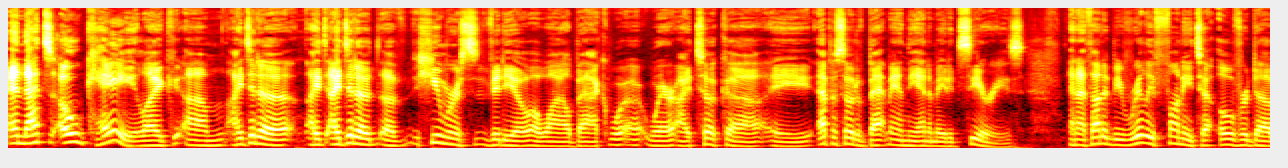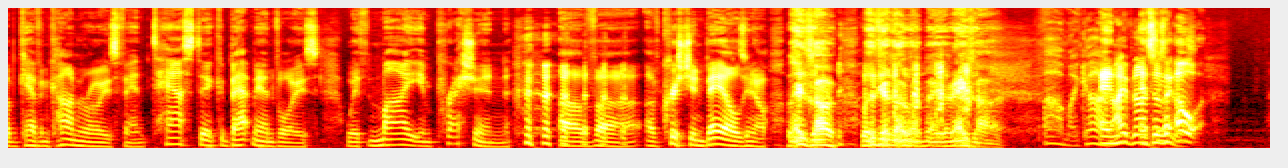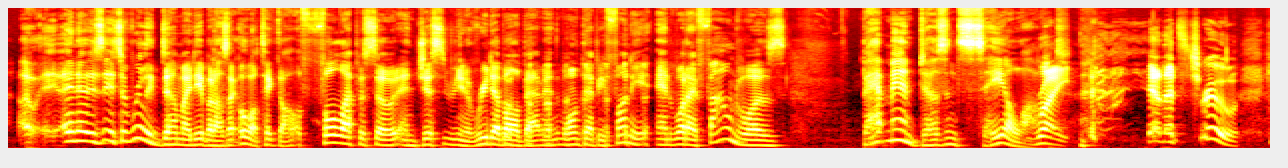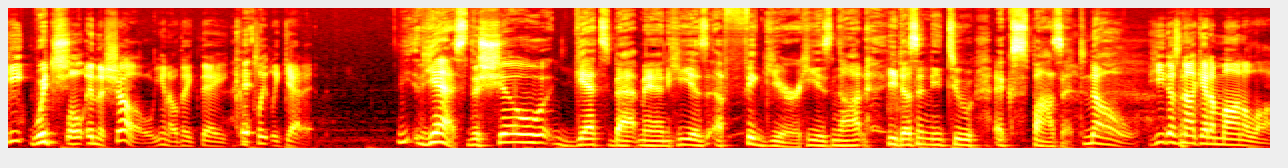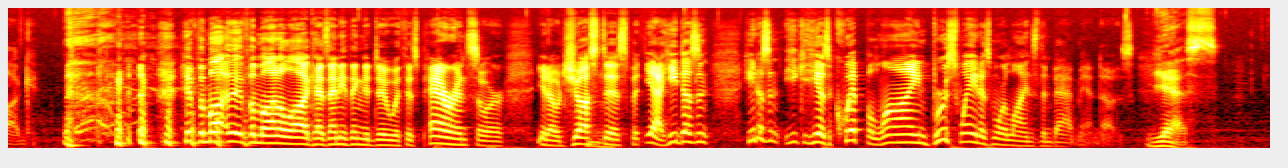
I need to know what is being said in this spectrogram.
and that's okay. Like um, I did a I, I did a, a humorous video a while back where, where I took uh, a episode of Batman the animated series, and I thought it'd be really funny to overdub Kevin Conroy's fantastic Batman voice with my impression of uh, of Christian Bale's. You know, laser, laser. Oh my god. And, I've not and so seen it's like, oh, this. oh, oh, and it's, it's a really dumb idea, but I was like, oh, I'll take the whole, full episode and just you know redub all of Batman. Won't that be funny? And what I found was Batman doesn't say a lot. Right. yeah, that's true. He Which- well in the show, you know, they they completely get it. Yes, the show gets Batman. He is a figure. He is not. He doesn't need to exposit. No, he does not get a monologue. if the mo- if the monologue has anything to do with his parents or you know justice, mm. but yeah, he doesn't. He doesn't. He, he has a quip, a line. Bruce Wayne has more lines than Batman does. Yes.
